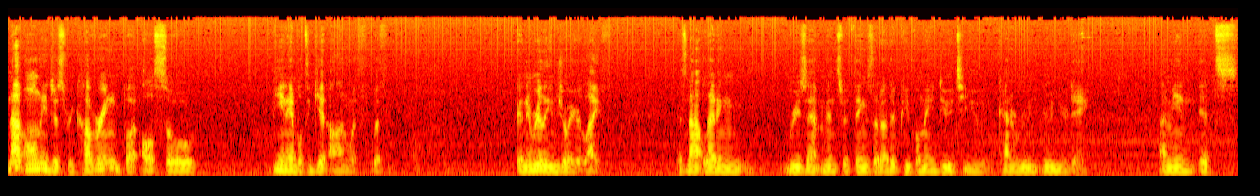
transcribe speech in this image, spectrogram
not only just recovering, but also being able to get on with, with and really enjoy your life. Is not letting resentments or things that other people may do to you kind of ruin, ruin your day. I mean, it's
